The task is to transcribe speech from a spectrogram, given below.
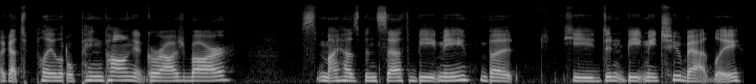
I got to play a little ping pong at Garage Bar. My husband Seth beat me, but he didn't beat me too badly.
